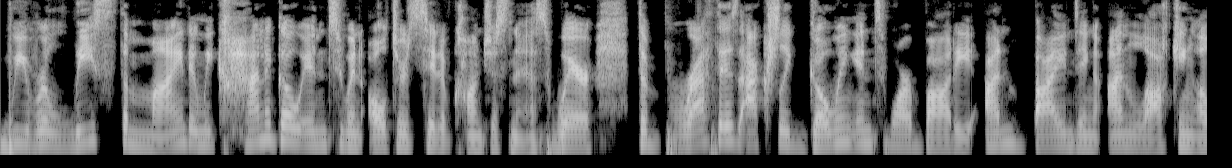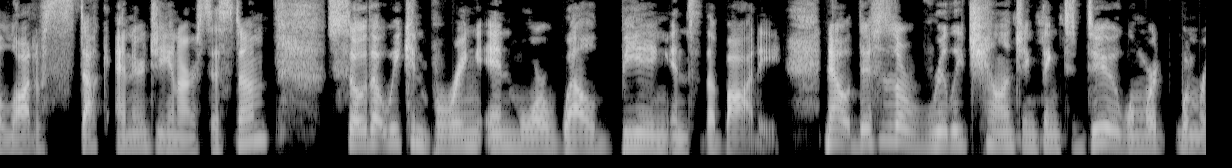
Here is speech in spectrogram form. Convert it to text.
we release the mind and we kind of go into an altered state of consciousness where the breath is actually going into our body, unbinding, unlocking a lot of stuck energy in our system so that we can bring in more well-being into the body. Now, this is a really challenging thing to do when we're when we're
